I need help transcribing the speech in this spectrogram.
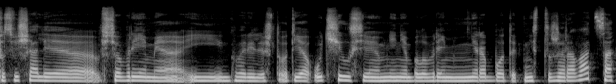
посвящали все время и говорили, что вот я учился, мне не было времени ни работать, ни стажироваться,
